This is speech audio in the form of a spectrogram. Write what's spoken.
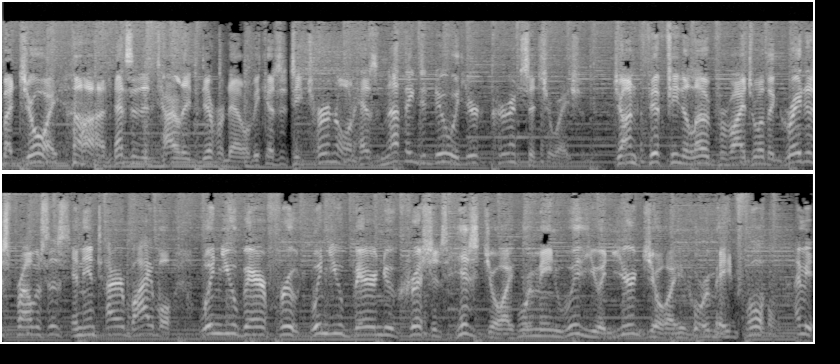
But joy, that's an entirely different animal because it's eternal and has nothing to do with your current situation. John 15 11 provides one of the greatest promises in the entire Bible. When you bear fruit, when you bear new Christians, His joy will remain with you and your joy will remain full. I mean,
